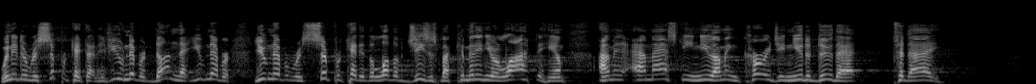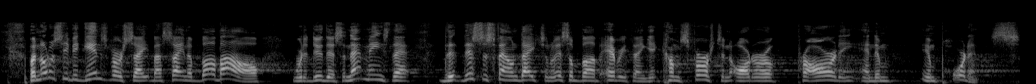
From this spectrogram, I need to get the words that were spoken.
We need to reciprocate that. And if you've never done that, you've never, you've never reciprocated the love of Jesus by committing your life to him, I mean, I'm asking you, I'm encouraging you to do that today. But notice he begins verse 8 by saying, above all, we're to do this. And that means that th- this is foundational. It's above everything. It comes first in order of priority and Im- importance.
